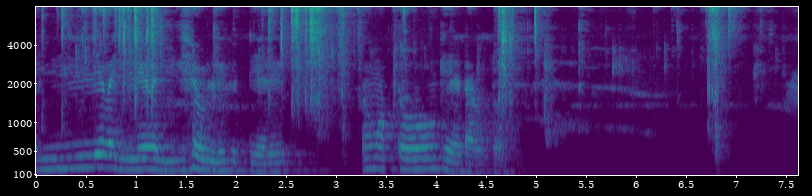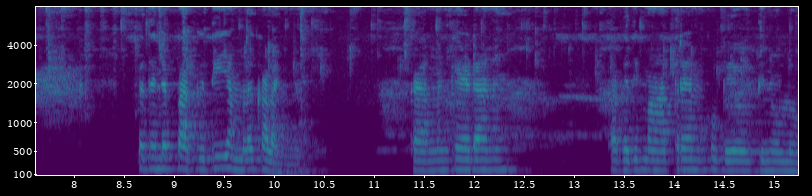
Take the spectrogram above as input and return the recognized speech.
വലിയ വലിയ വലിയ ഉള്ളി കിട്ടിയത് അത് മൊത്തവും കേടാവും കേട്ടോ ഇപ്പം ഇതിന്റെ പകുതി നമ്മൾ കളഞ്ഞു. കാരണം കേടാണ്. പകുതി മാത്രമേ നമുക്ക് ഉപയോഗത്തിനുള്ളൂ.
